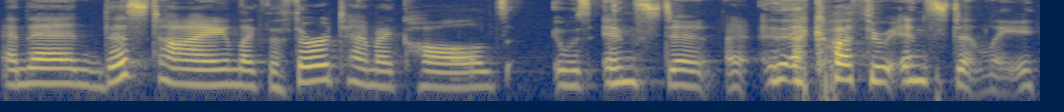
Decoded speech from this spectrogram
And then this time, like the third time I called, it was instant. I, I got through instantly.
